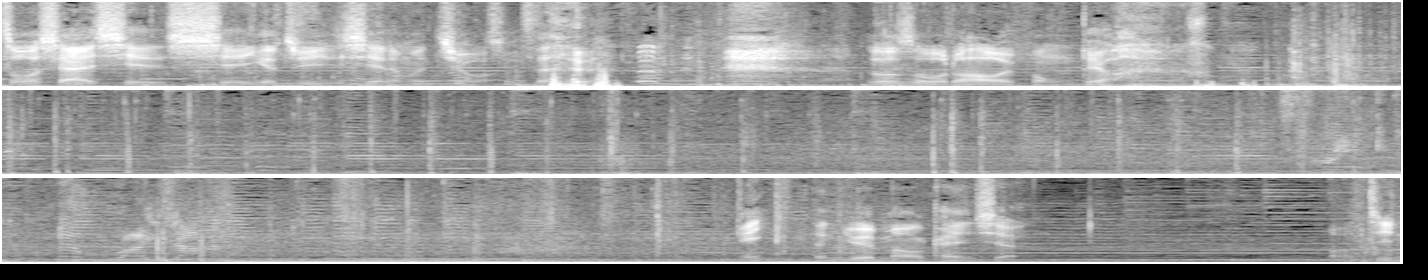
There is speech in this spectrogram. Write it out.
坐下来写写一个剧情写那么久、啊？真的，如果是我的话，我会疯掉。远吗？我看一下。好近。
